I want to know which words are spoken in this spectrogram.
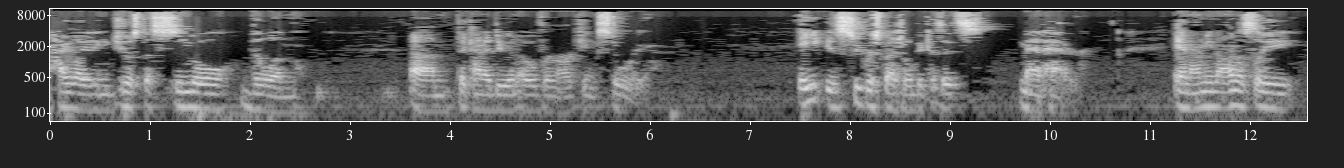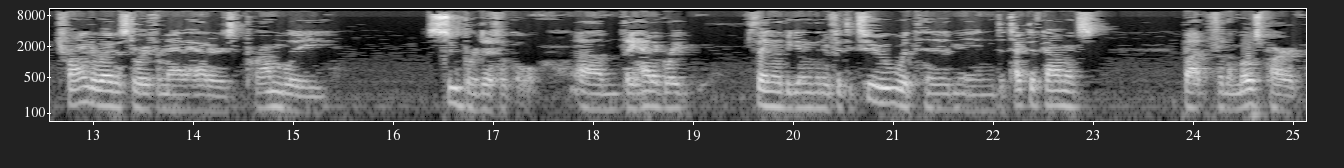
highlighting just a single villain um, to kind of do an overarching story. Eight is super special because it's Mad Hatter. And I mean, honestly, trying to write a story for Mad Hatter is probably super difficult. Um, they had a great thing in the beginning of the New 52 with him in Detective Comics, but for the most part,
